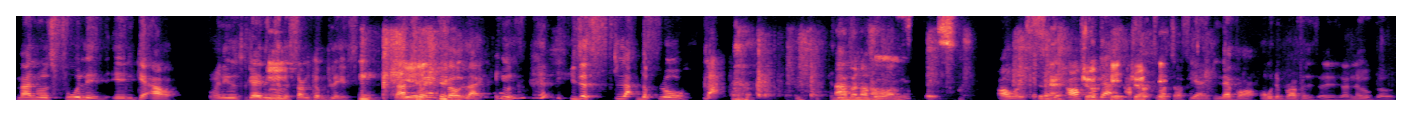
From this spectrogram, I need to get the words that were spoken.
man was falling in Get Out when he was going into Mm. the sunken place. That's Yeah. what it felt like. He was he just slapped the floor. Black. I have another one. I was Yeah. after Drop that. it, I drop thought to it. myself, yeah, never older brothers is a no go.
